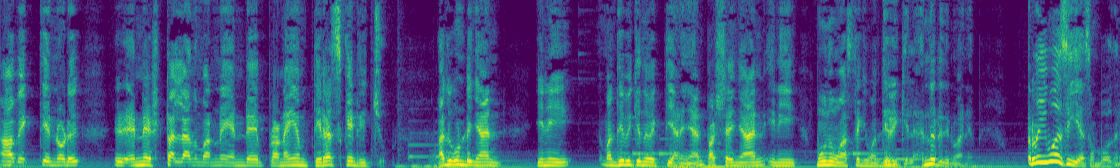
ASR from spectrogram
ആ വ്യക്തി എന്നോട് എന്നെ ഇഷ്ടമല്ല എന്ന് പറഞ്ഞ് എന്റെ പ്രണയം തിരസ്കരിച്ചു. അതുകൊണ്ട് ഞാൻ ഇനി മദ്യപിക്കുന്ന വ്യക്തിയാണ് ഞാൻ പക്ഷേ ഞാൻ ഇനി മൂന്ന് മാസത്തേക്ക് മദ്യപിക്കില്ല. എന്നൊരു തീരുമാനം. റിവേഴ്സ് ചെയ്യുക സംബോധന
